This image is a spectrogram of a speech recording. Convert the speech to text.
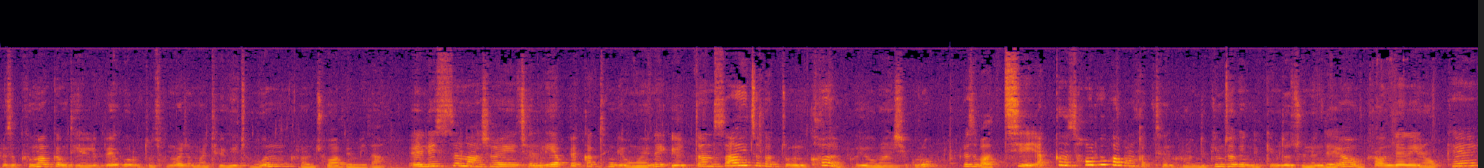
그래서 그만큼 daily bag으로도 정말 정말 들기 좋은 그런 조합입니다. 앨리스 마샤의 젤리아 백 같은 경우에는 일단 사이즈가 좀 커요. 이런 식으로. 그래서 마치 약간 서류 가방 같은 그런 느낌적인 느낌도 주는데요. 가운데는 이렇게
